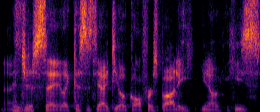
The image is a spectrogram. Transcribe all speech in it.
Nice. and just say like this is the ideal golfer's body. You know, he's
